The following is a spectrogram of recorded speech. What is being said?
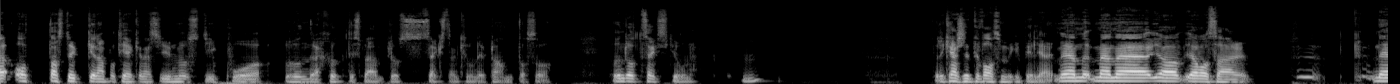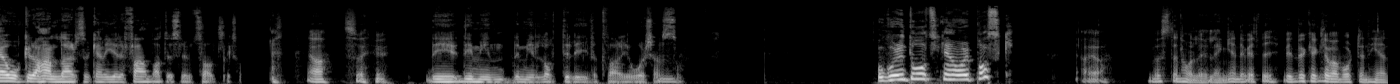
eh, åtta stycken apotekarnas julmust gick på 170 spänn plus 16 kronor i plant och så 186 kronor. Mm. Så det kanske inte var så mycket billigare. Men, men eh, jag, jag var så här. När jag åker och handlar så kan jag ge det fan på att det är slutsålt. Liksom. Ja, så är det. Det, är- det, är min, det är min lott i livet varje år känns det Mm. Och går det inte åt så kan jag ha det i påsk. Ja, ja. Musten håller länge, det vet vi. Vi brukar glömma bort en hel,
